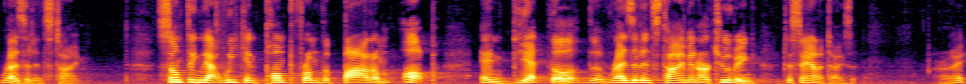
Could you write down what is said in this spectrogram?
residence time, something that we can pump from the bottom up and get the, the residence time in our tubing to sanitize it. All right.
